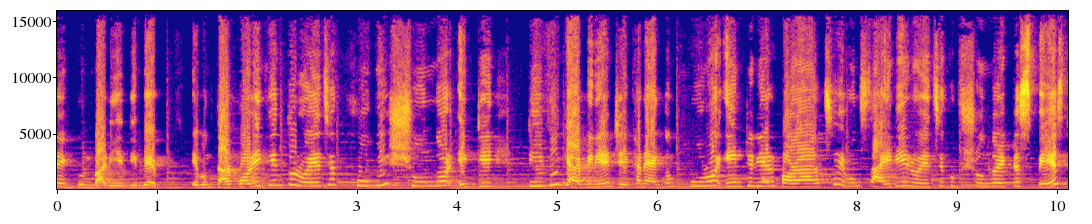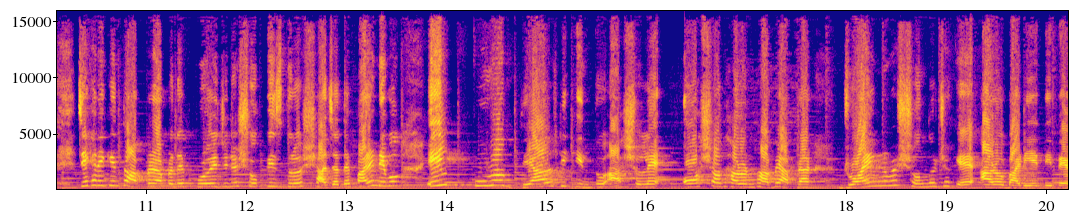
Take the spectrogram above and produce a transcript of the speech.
অনেক গুণ বাড়িয়ে দিবে। এবং তারপরেই কিন্তু রয়েছে খুবই সুন্দর একটি টিভি ক্যাবিনেট, যেখানে একদম পুরো ইন্টেরিয়ার করা আছে এবং সাইডে রয়েছে খুব সুন্দর একটা স্পেস যেখানে কিন্তু আপনারা আপনাদের প্রয়োজনীয় শোপিসগুলো সাজাতে পারেন এবং এই পুরো দেয়ালটি কিন্তু আসলে অসাধারণ ভাবে আপনার ড্রয়িং রুমের সৌন্দর্যকে আরও বাড়িয়ে দিবে।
